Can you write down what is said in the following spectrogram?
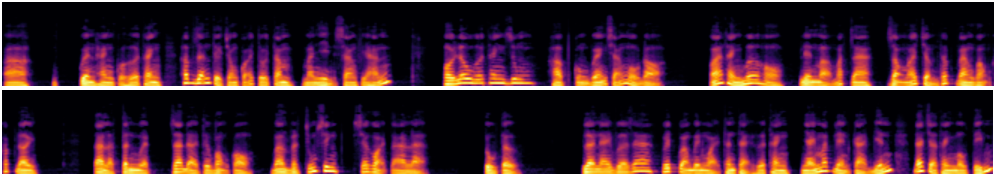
à, quyền hành của hứa thanh hấp dẫn từ trong cõi tối tăm mà nhìn sang phía hắn. Hồi lâu hứa thanh dung hợp cùng với ánh sáng màu đỏ, hóa thành mơ hồ, liền mở mắt ra, giọng nói trầm thấp vang vọng khắp nơi. Ta là Tân Nguyệt, ra đời từ vọng cổ, và vật chúng sinh sẽ gọi ta là chủ tử. Lời này vừa ra, huyết quang bên ngoài thân thể hứa thanh nháy mắt liền cải biến, đã trở thành màu tím.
